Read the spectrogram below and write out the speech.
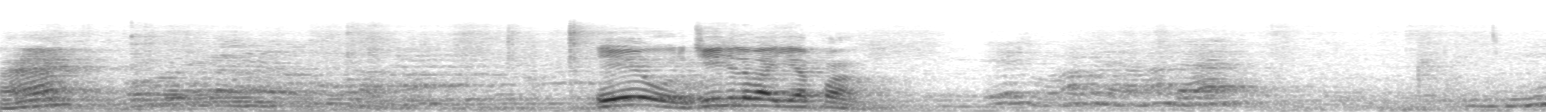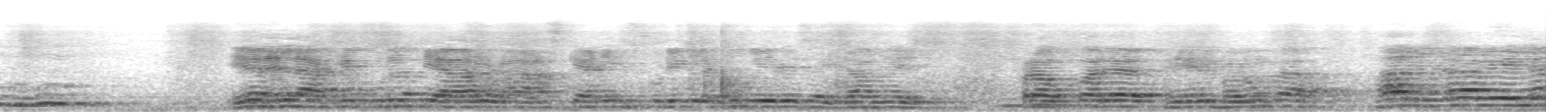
ਹੈ? ਇਹ ਹੋਰ ਚੀਜ਼ ਲਵਾਈ ਆਪਾਂ। ਇਹ ਹਲੇ ਲਾ ਕੇ ਪੂਰਾ ਤਿਆਰ ਹੋਣਾ। ਸਕੈਨਿੰਗ ਸਕੂਡਿੰਗ ਲੱਗੂਗੀ ਇਹਦੇ ਸਾਈਡਾਂ ਤੇ। ਪ੍ਰੋਪਰ ਫੇਰ ਬਣੂਗਾ। ਹਾਂ ਜਿਹੜਾ ਵੇਲਾ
